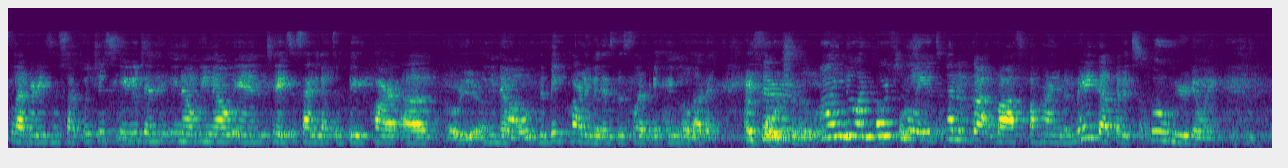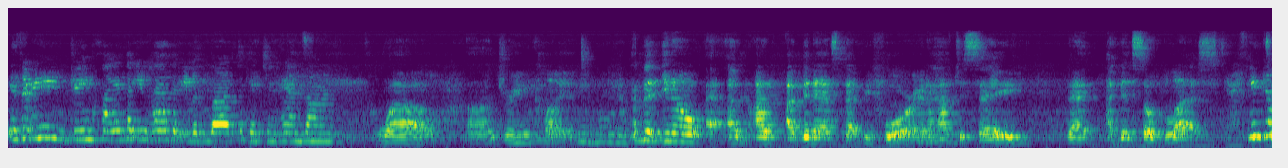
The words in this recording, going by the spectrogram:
celebrities and stuff, which is huge, and you know, we know in today's society that's a big part of, Oh yeah. you know, the big part of it is the celebrity angle of it. Is there- Unfortunately. I know, unfortunately, it's kind of got lost behind the makeup, but it's who you're doing. Mm-hmm. Is there any dream client that you have that you would love to get your hands on? Wow, uh, dream client. Mhm. I've been, you know, I- I've, I've, been asked that before, and I have to say that I've been so blessed. You know,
